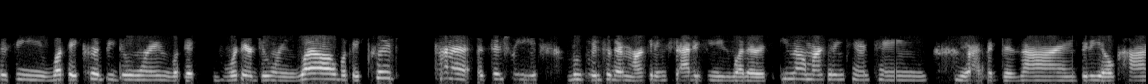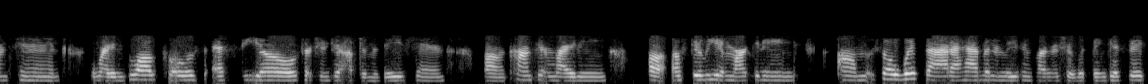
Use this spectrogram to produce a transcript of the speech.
to see what they could be doing, what they what they're doing well, what they could kind of essentially loop into their marketing strategies, whether it's email marketing campaigns, yeah. graphic design, video content, writing blog posts, SEO, search engine optimization, uh, content writing, uh, affiliate marketing. Um, so with that, I have an amazing partnership with Thinkific,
